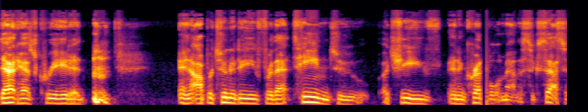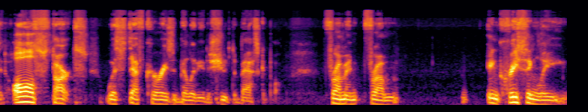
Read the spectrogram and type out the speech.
that has created an opportunity for that team to achieve an incredible amount of success. It all starts with Steph Curry's ability to shoot the basketball from in, from increasingly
